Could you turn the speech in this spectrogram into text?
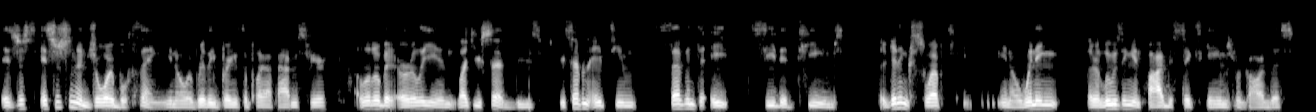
is just it's just an enjoyable thing. You know, it really brings the playoff atmosphere a little bit early. And like you said, these these seven eight teams seven to eight seeded teams, they're getting swept, you know, winning they're losing in five to six games regardless.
